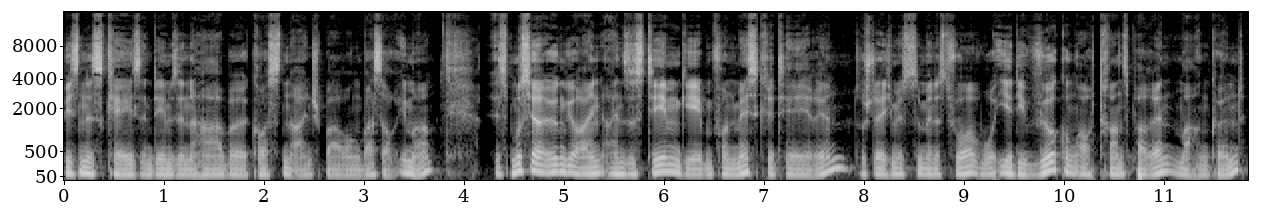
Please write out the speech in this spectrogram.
Business Case in dem Sinne habe, Kosteneinsparungen, was auch immer. Es muss ja irgendwie auch ein, ein System geben von Messkriterien, so stelle ich mir es zumindest vor, wo ihr die Wirkung auch transparent machen könnt.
